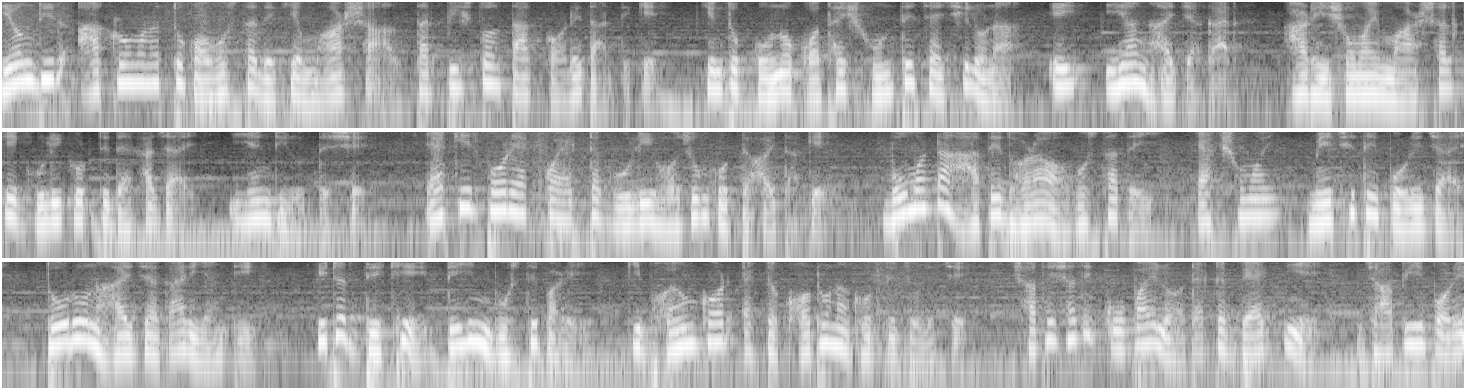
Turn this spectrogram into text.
ইয়ংডির আক্রমণাত্মক অবস্থা দেখে মার্শাল তার পিস্তল তাক করে তার দিকে। কিন্তু কোনো কথাই শুনতে চাইছিল না এই ইয়াং হাইজাকার। আর এই সময় মার্শালকে গুলি করতে দেখা যায় ইয়াংডির উদ্দেশ্যে। একের পর এক কয়েকটা গুলি হজম করতে হয় তাকে। বোমাটা হাতে ধরা অবস্থাতেই একসময় মেঝেতে পড়ে যায় তরুণ হাইজাকার ইয়াংটি এটা দেখে তেইন বুঝতে পারে কি ভয়ঙ্কর একটা ঘটনা ঘটতে চলেছে। সাথে সাথে কোপাইলট একটা ব্যাগ নিয়ে ঝাঁপিয়ে পড়ে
